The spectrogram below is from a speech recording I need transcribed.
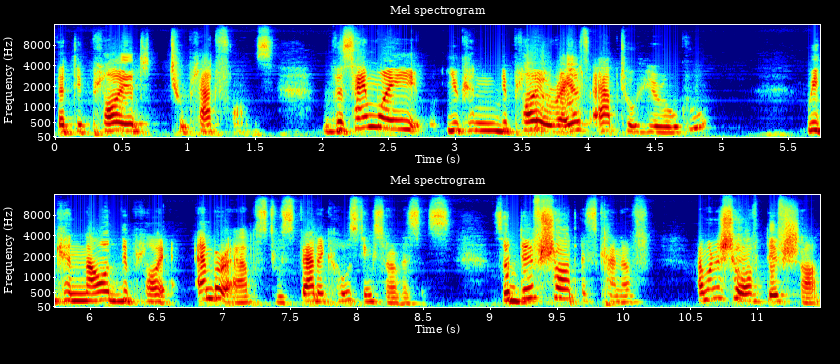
that deploy it to platforms. The same way you can deploy a Rails app to Heroku, we can now deploy Ember apps to static hosting services. So DivShot is kind of, I want to show off DivShot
